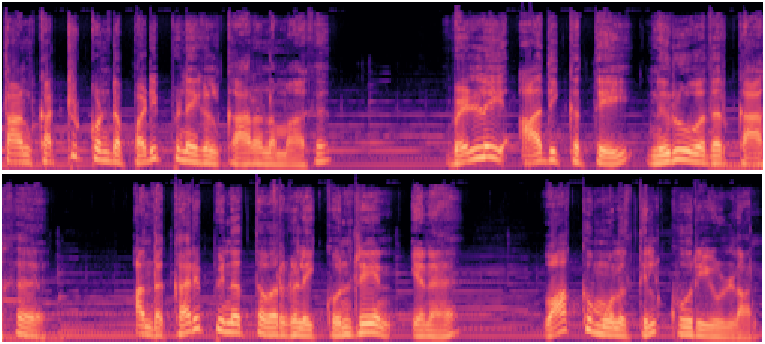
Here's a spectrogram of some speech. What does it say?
தான் கற்றுக்கொண்ட படிப்பினைகள் காரணமாக வெள்ளை ஆதிக்கத்தை நிறுவுவதற்காக அந்த கருப்பினத்தவர்களை கொன்றேன் என வாக்குமூலத்தில் கூறியுள்ளான்.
